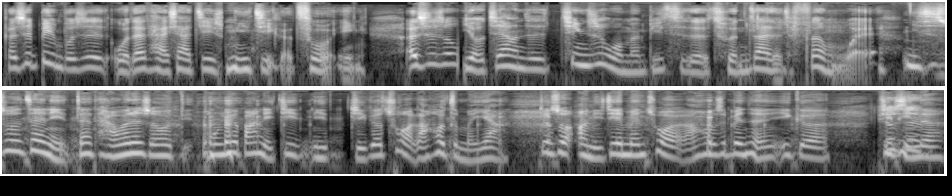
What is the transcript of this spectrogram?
可是并不是我在台下记你几个错音，而是说有这样子庆祝我们彼此的存在的氛围。你是说在你在台湾的时候，同学帮你记你几个错，然后怎么样？就说哦，你这边错了，然后是变成一个。就是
